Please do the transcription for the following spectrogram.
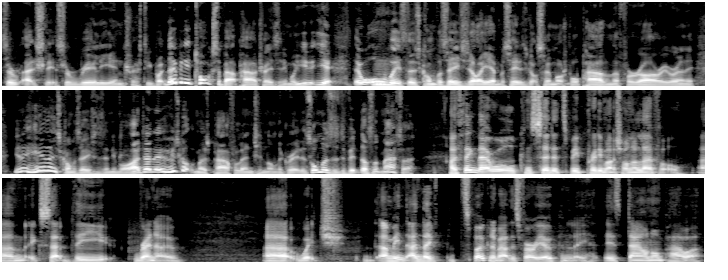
so actually, it's a really interesting point. Nobody talks about powertrains anymore. You, yeah, there were hmm. always mm. those conversations. Oh, yeah, Mercedes got so much more power than the Ferrari or anything. You don't hear those conversations anymore. I don't know who's got the most powerful engine on the grid. It's almost as if it doesn't matter. I think they're all considered to be pretty much on a level, um, except the Renault, uh, which I mean, and they've spoken about this very openly, is down on power.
